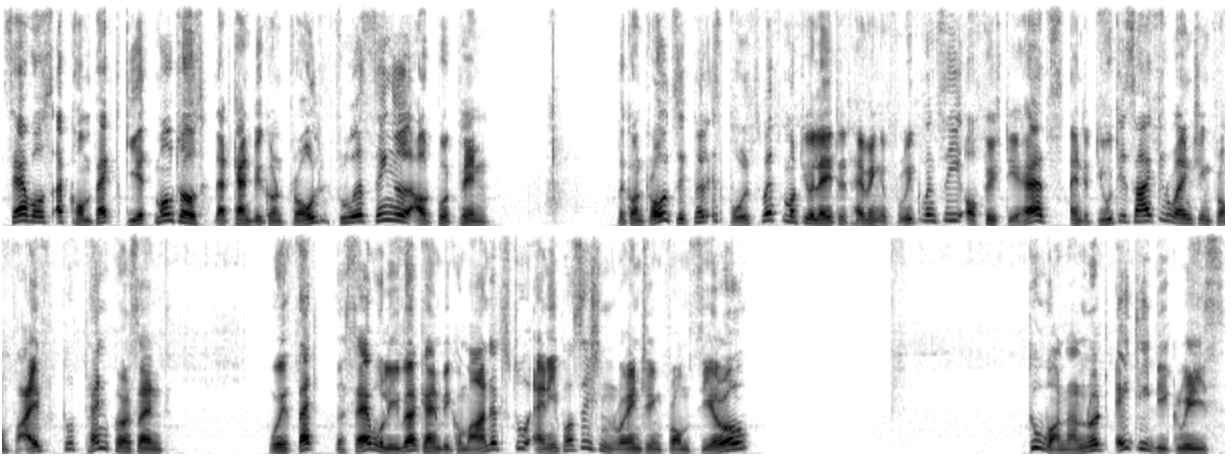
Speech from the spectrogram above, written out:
Servos are compact geared motors that can be controlled through a single output pin. The control signal is pulse width modulated having a frequency of 50Hz and a duty cycle ranging from 5 to 10%. With that, the servo lever can be commanded to any position ranging from 0 to 180 degrees.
